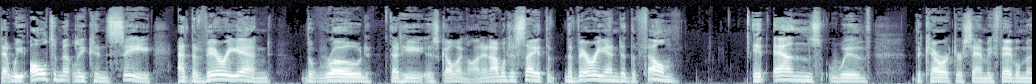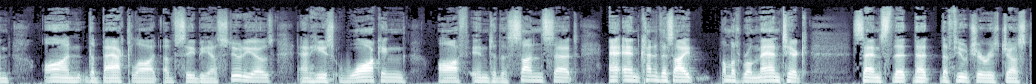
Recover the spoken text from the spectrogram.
that we ultimately can see at the very end the road that he is going on. And I will just say at the, the very end of the film, it ends with the character Sammy Fabelman on the back lot of CBS Studios, and he's walking off into the sunset, and, and kind of this I almost romantic sense that that the future is just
